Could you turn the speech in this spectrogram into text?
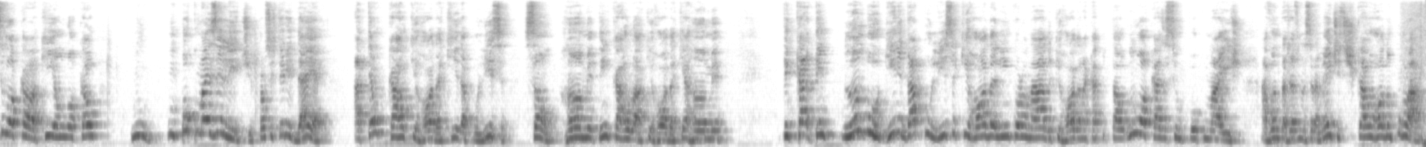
Esse local aqui é um local um, um pouco mais elite. Para vocês terem ideia, até o carro que roda aqui da polícia são Hammer, tem carro lá que roda que é Hammer, tem, tem Lamborghini da polícia que roda ali em Coronado, que roda na capital. Em locais assim um pouco mais avantajados financeiramente, esses carros rodam por lá.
